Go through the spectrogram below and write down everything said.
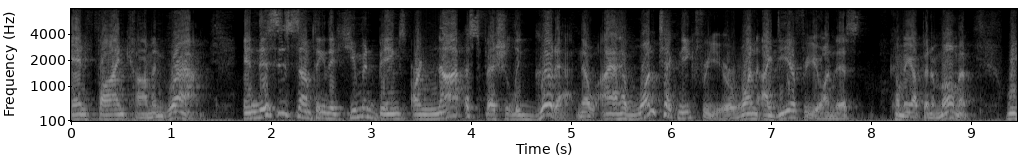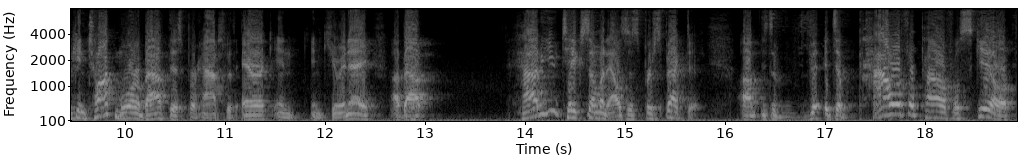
and find common ground. And this is something that human beings are not especially good at. Now, I have one technique for you, or one idea for you on this coming up in a moment. We can talk more about this perhaps with Eric in, in Q&A about how do you take someone else's perspective. Um, it's, a, it's a powerful, powerful skill,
